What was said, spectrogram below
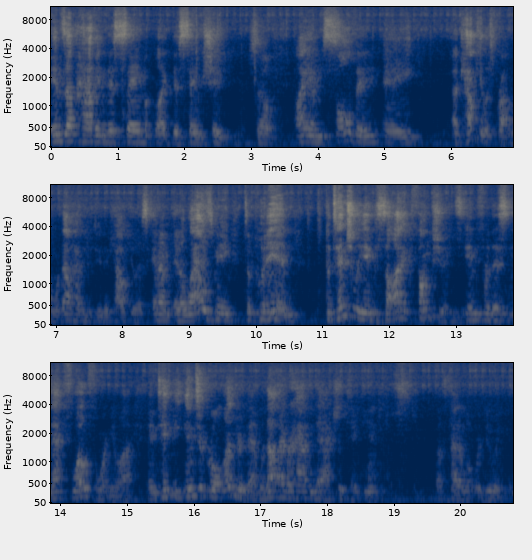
ends up having this same like this same shape here. So I am solving a a calculus problem without having to do the calculus. And I'm, it allows me to put in potentially exotic functions in for this net flow formula and take the integral under them without ever having to actually take the integral. That's kind of what we're doing here.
